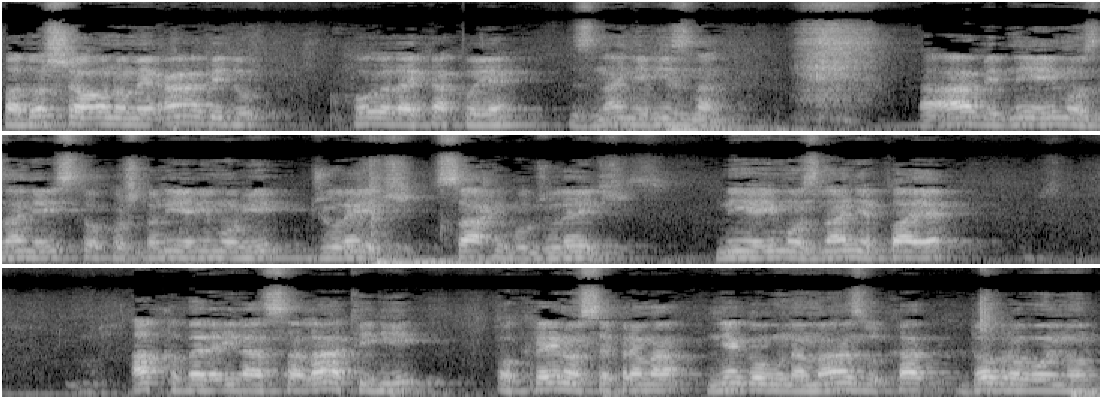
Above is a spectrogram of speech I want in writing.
Pa došao onome Abidu, pogledaj kako je znanje iznad. A Abid nije imao znanje isto ko što nije imao i Đurejč, sahibul Đurejč, nije imao znanje pa je akbere ila salatihi okrenuo se prema njegovu namazu kad dobrovoljno,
